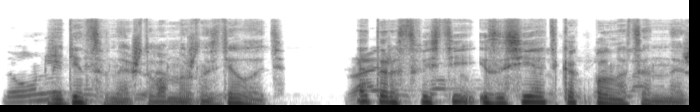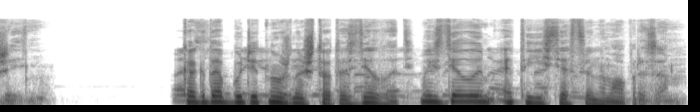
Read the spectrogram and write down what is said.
Единственное, что вам нужно сделать, — это расцвести и засиять как полноценная жизнь. Когда будет нужно что-то сделать, мы сделаем это естественным образом.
